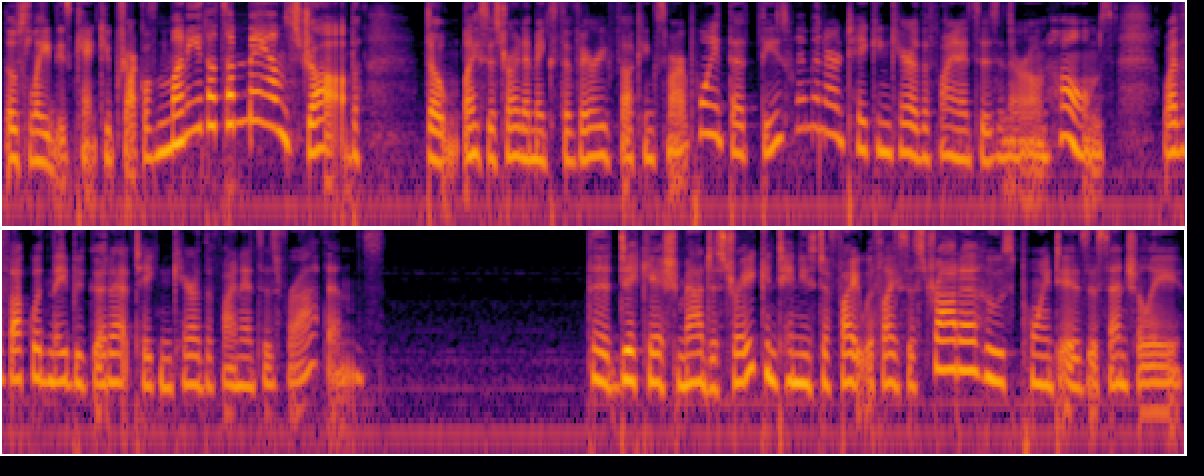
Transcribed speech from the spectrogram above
Those ladies can't keep track of money, that's a man's job. Though Lysistrata makes the very fucking smart point that these women are taking care of the finances in their own homes. Why the fuck wouldn't they be good at taking care of the finances for Athens? The dickish magistrate continues to fight with Lysistrata, whose point is essentially,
